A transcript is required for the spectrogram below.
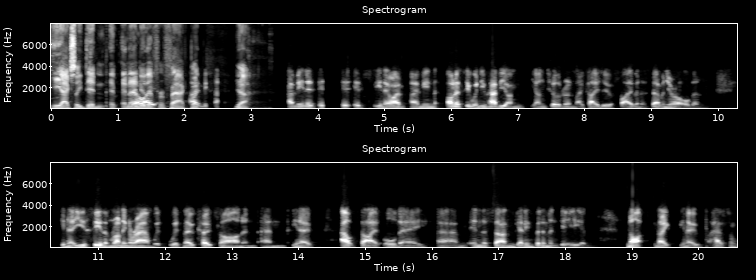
he actually didn't, and no, I knew I, that for a fact. But I mean, yeah, I mean it, it, it it's you know I I mean honestly, when you have young young children like I do, a five and a seven year old, and you know you see them running around with with no coats on and and you know outside all day um, in the sun getting vitamin D and not like you know have some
